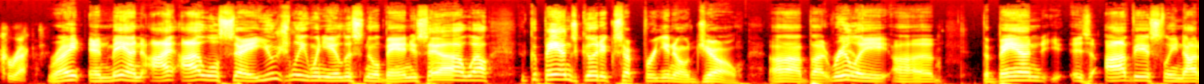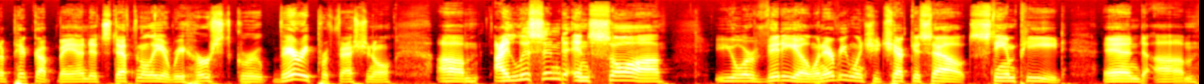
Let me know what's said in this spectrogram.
Correct. right? And man, I I will say, usually when you listen to a band, you say, oh well, the band's good except for you know Joe. Uh, but really, uh, the band is obviously not a pickup band. It's definitely a rehearsed group, very professional. Um, I listened and saw your video, and everyone should check this out, Stampede. And um,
